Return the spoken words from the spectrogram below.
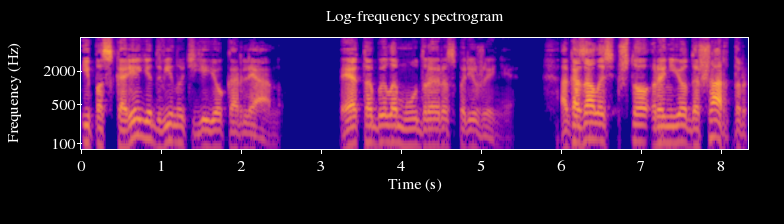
и поскорее двинуть ее к Орлеану. Это было мудрое распоряжение. Оказалось, что Ренье де Шартер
